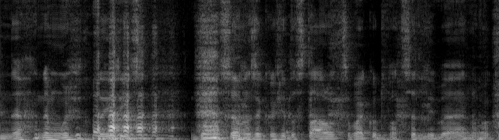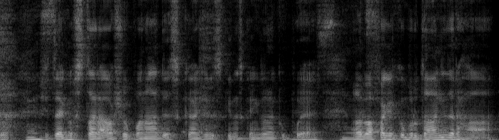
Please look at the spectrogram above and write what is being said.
Ne, nemůžu to říct. Doma jsem řekl, že to stálo třeba jako 20 liber, nebo jako, že to je jako stará ošoupaná deska, že vždycky dneska nikdo nekupuje. Jasně, ale byla fakt jako brutálně drahá.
